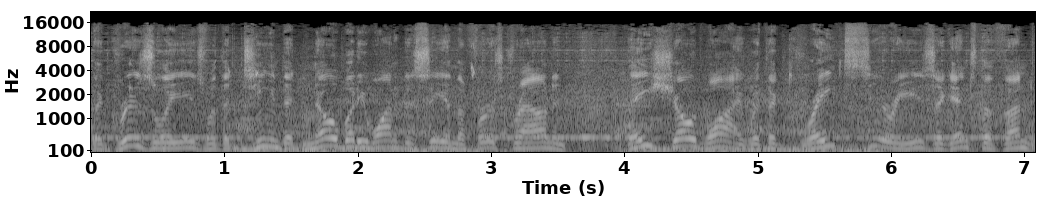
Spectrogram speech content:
the Grizzlies were the team that nobody wanted to see in the first round, and they showed why with a great series against the Thunder.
